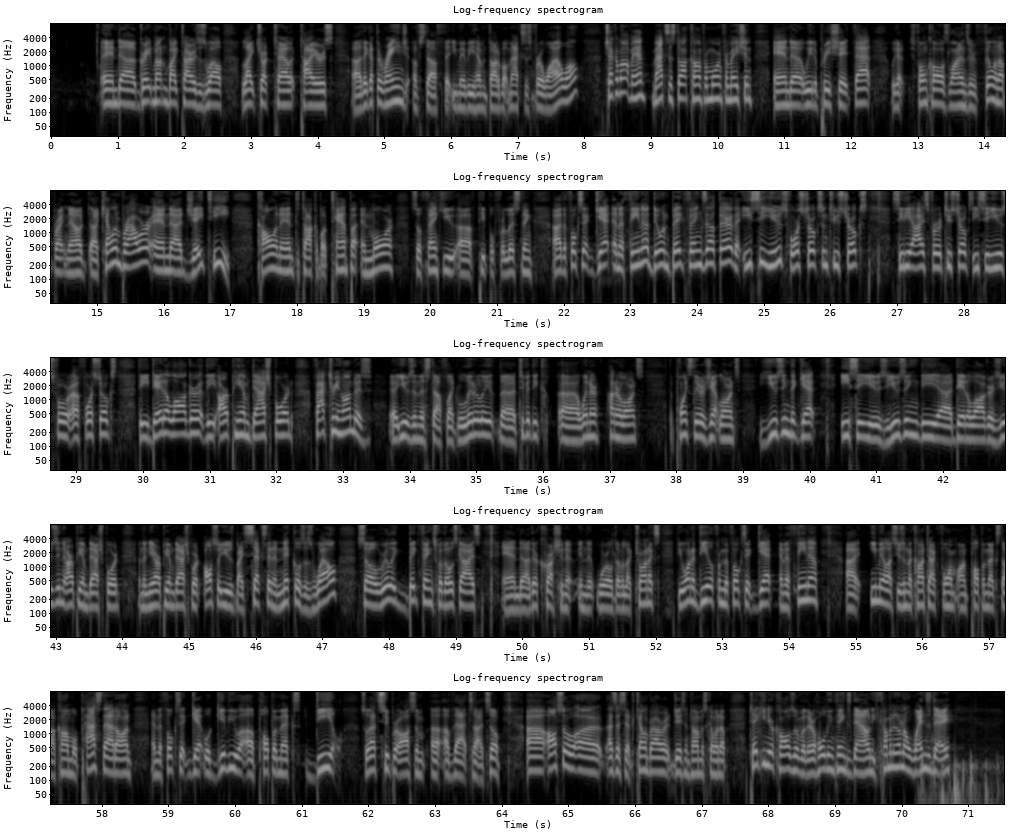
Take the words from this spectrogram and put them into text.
and uh, great mountain bike tires as well, light truck t- tires. Uh, they got the range of stuff that you maybe haven't thought about Maxxis for a while. Well, check them out, man. Maxxis.com for more information, and uh, we'd appreciate that. We got phone calls, lines are filling up right now. Uh, Kellen Brauer and uh, JT calling in to talk about Tampa and more. So thank you, uh, people, for listening. Uh, the folks at Get and Athena doing big things out there. The ECUs, four strokes and two strokes, CDIs for two strokes, ECUs for uh, four strokes, the data logger, the RPM dashboard, factory Hondas uh, using this stuff. Like literally the 250 uh, winner, Hunter Lawrence the points leader Jett Lawrence using the get ECUs, using the uh, data loggers, using the RPM dashboard, and then the RPM dashboard also used by Sexton and Nichols as well. So really big things for those guys, and uh, they're crushing it in the world of electronics. If you want a deal from the folks at Get and Athena. Uh, email us using the contact form on pulpmx.com. We'll pass that on, and the folks at Get will give you a, a deal. So that's super awesome uh, of that side. So uh, also, uh, as I said, Kellen Brauer, Jason Thomas coming up, taking your calls over there, holding things down. He's coming in on a Wednesday.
